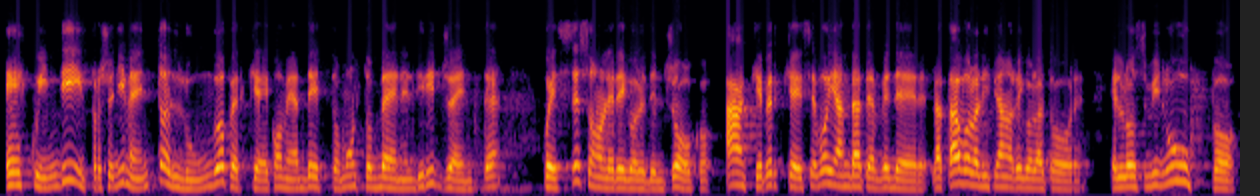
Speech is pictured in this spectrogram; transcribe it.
E quindi il procedimento è lungo perché, come ha detto molto bene il dirigente, queste sono le regole del gioco, anche perché se voi andate a vedere la tavola di piano regolatore e lo sviluppo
